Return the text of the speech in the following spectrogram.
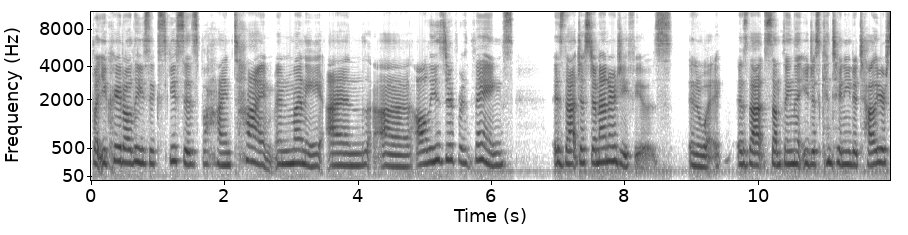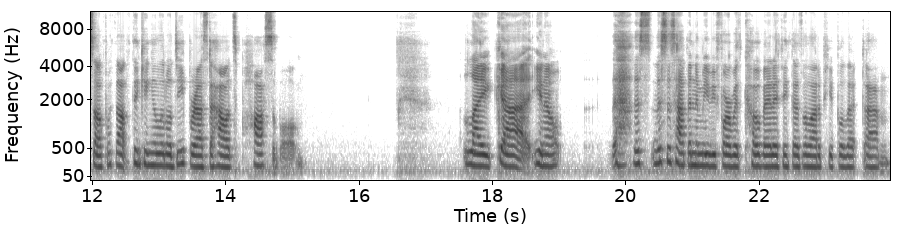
but you create all these excuses behind time and money and uh, all these different things, is that just an energy fuse? in a way? Is that something that you just continue to tell yourself without thinking a little deeper as to how it's possible? Like, uh, you know, this this has happened to me before with COVID. I think there's a lot of people that um,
